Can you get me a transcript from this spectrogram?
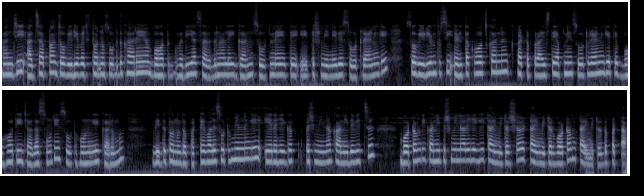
ਹਾਂਜੀ, ਅੱਜ ਆਪਾਂ ਜੋ ਵੀਡੀਓ ਵਿੱਚ ਤੁਹਾਨੂੰ ਸੂਟ ਦਿਖਾ ਰਹੇ ਹਾਂ, ਬਹੁਤ ਵਧੀਆ ਸਰਦੀਆਂ ਲਈ ਗਰਮ ਸੂਟ ਨੇ ਤੇ ਇਹ ਪਸ਼ਮੀਨੇ ਦੇ ਸੂਟ ਰਹਿਣਗੇ। ਸੋ ਵੀਡੀਓ ਨੂੰ ਤੁਸੀਂ ਐਂਡ ਤੱਕ ਵਾਚ ਕਰਨਾ, ਘੱਟ ਪ੍ਰਾਈਸ ਤੇ ਆਪਣੇ ਸੂਟ ਰਹਿਣਗੇ ਤੇ ਬਹੁਤ ਹੀ ਜ਼ਿਆਦਾ ਸੋਹਣੇ ਸੂਟ ਹੋਣਗੇ, ਗਰਮ ਵਿਦ ਤੁਹਾਨੂੰ ਦੁਪੱਟੇ ਵਾਲੇ ਸੂਟ ਮਿਲਣਗੇ। ਇਹ ਰਹੇਗਾ ਪਸ਼ਮੀਨਾ ਕਾਨੀ ਦੇ ਵਿੱਚ ਬਾਟਮ ਵੀ ਕਾਨੀ ਪਸ਼ਮੀਨਾ ਰਹੇਗੀ 2.5 metre shirt 2.5 metre bottom 2.5 metre dupatta.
